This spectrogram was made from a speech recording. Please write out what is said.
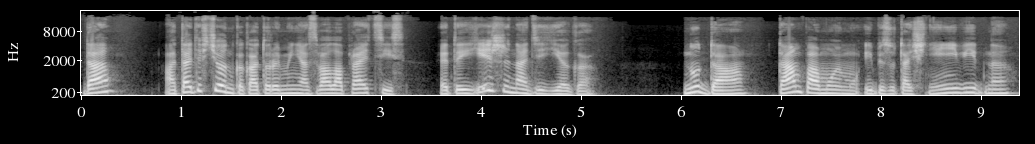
Да? А та девчонка, которая меня звала пройтись, это и есть жена Диего? Ну да, там, по-моему, и без уточнений видно,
